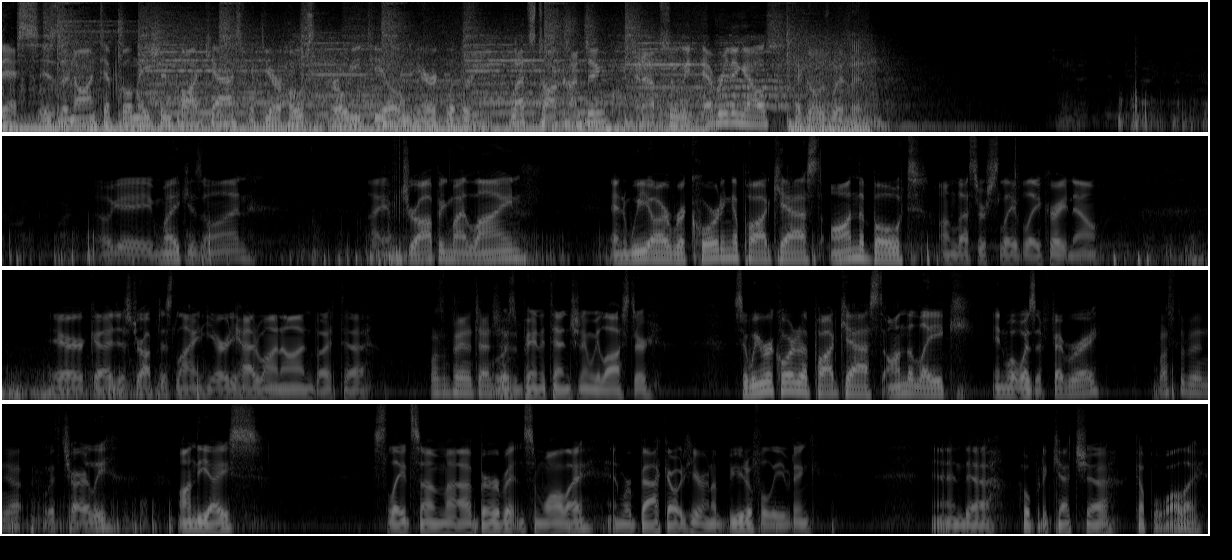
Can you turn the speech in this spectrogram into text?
This is the Non Typical Nation podcast with your hosts, Brody Teal and Eric Labrie. Let's talk hunting and absolutely everything else that goes with it. Okay, Mike is on. I am dropping my line, and we are recording a podcast on the boat on Lesser Slave Lake right now. Eric uh, just dropped his line. He already had one on, but uh, Wasn't paying attention. wasn't paying attention and we lost her. So we recorded a podcast on the lake in what was it, February Must have been, yeah. with Charlie on the ice. Slayed some uh, burbot and some walleye, and we're back out here on a beautiful evening, and uh, hoping to catch uh, a couple walleye.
